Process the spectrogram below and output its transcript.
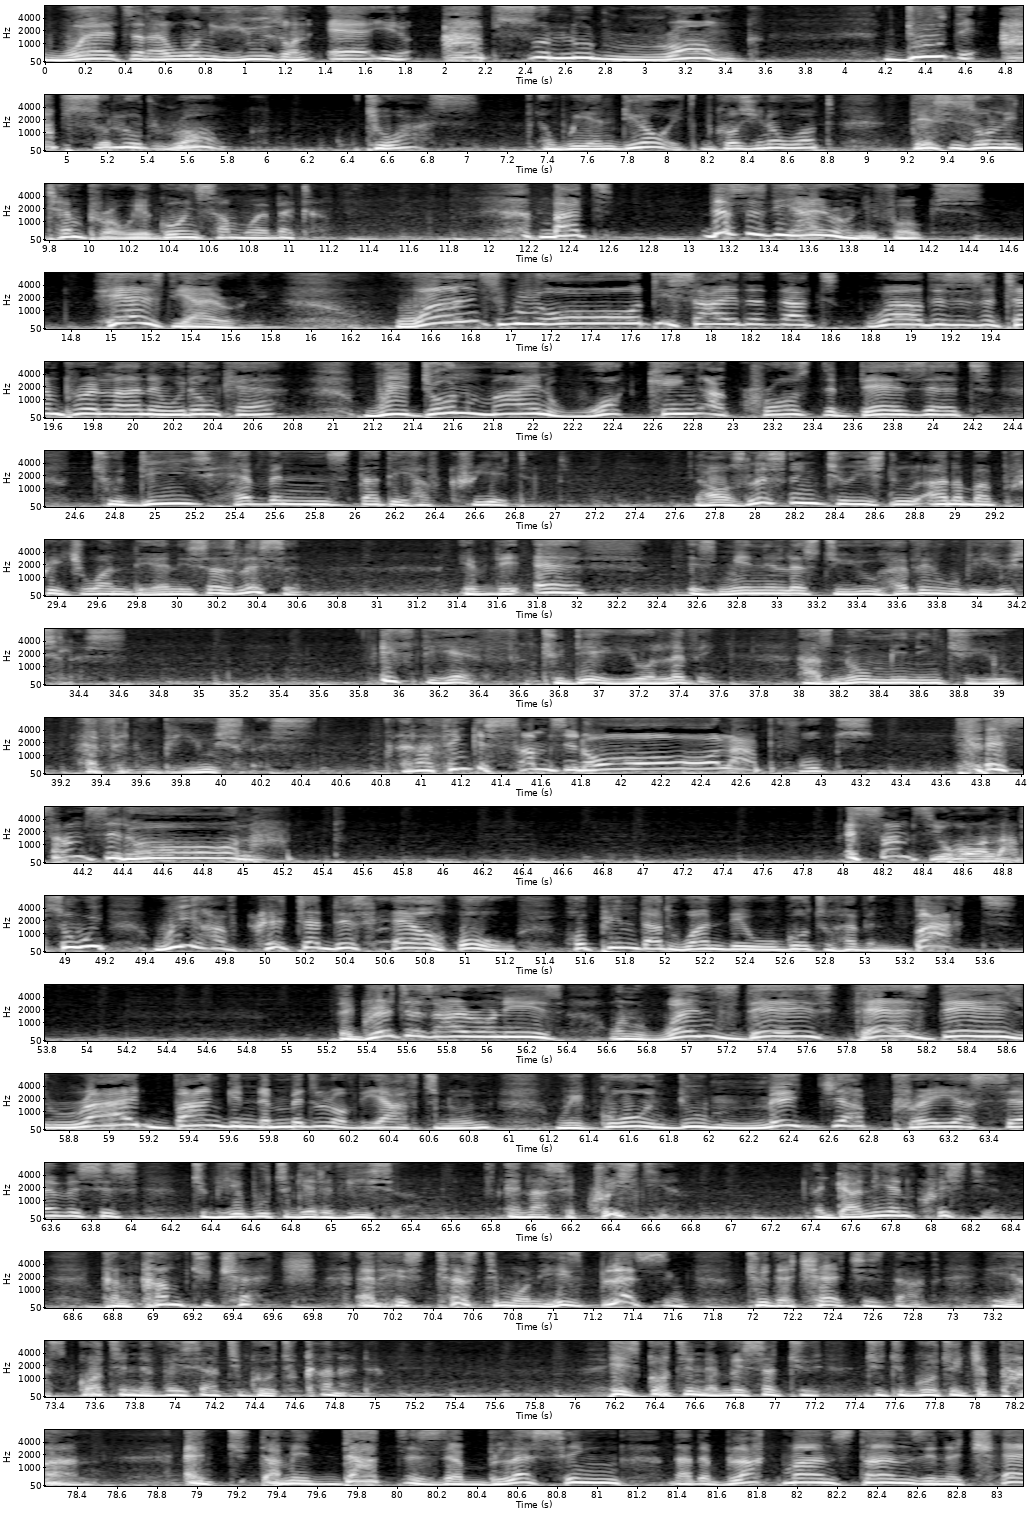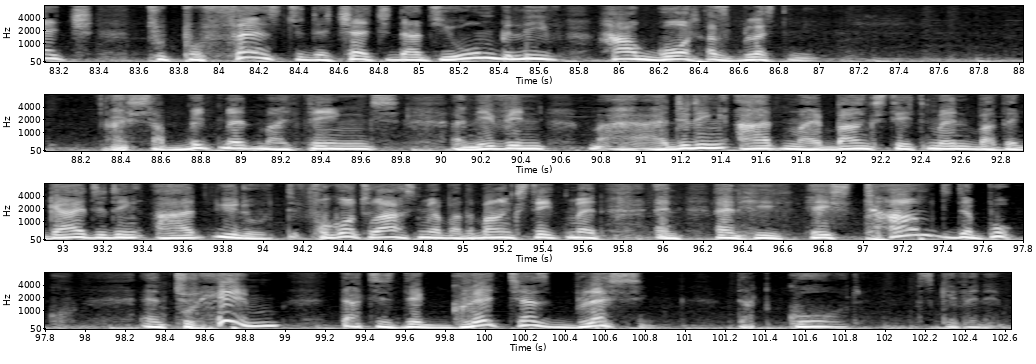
words that I want to use on air, you know, absolute wrong. Do the absolute wrong to us. And we endure it because you know what? This is only temporal. We're going somewhere better. But this is the irony, folks. Here's the irony. Once we all decided that, well, this is a temporary land and we don't care, we don't mind walking across the desert to these heavens that they have created. I was listening to his Ishtu Anaba preach one day and he says, listen, if the earth is meaningless to you, heaven will be useless. If the earth today you're living has no meaning to you, heaven will be useless. And I think it sums it all up, folks. It sums it all up. It sums it all up. So we, we have created this hellhole, hoping that one day we'll go to heaven. But the greatest irony is on Wednesdays, Thursdays, right bang in the middle of the afternoon, we go and do major prayer services to be able to get a visa. And as a Christian, a Ghanaian Christian can come to church and his testimony, his blessing to the church is that he has gotten a visa to go to Canada. He's gotten a visa to, to, to go to Japan. And to, I mean, that is the blessing that a black man stands in a church to profess to the church that you won't believe how God has blessed me. I submitted my things, and even I didn't add my bank statement, but the guy didn't add, you know, forgot to ask me about the bank statement, and, and he, he stamped the book. And to him, that is the greatest blessing that God has given him.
